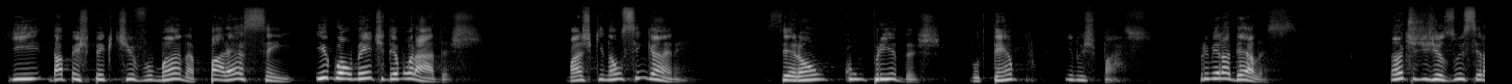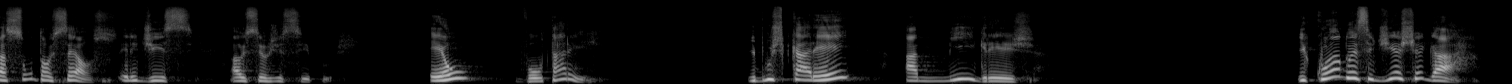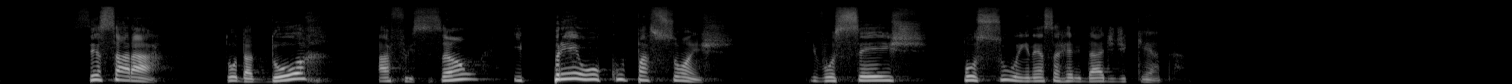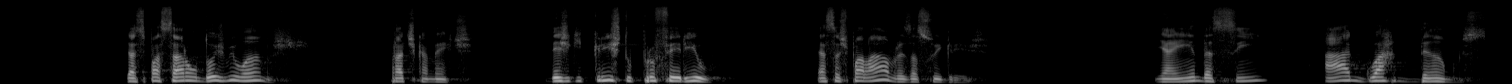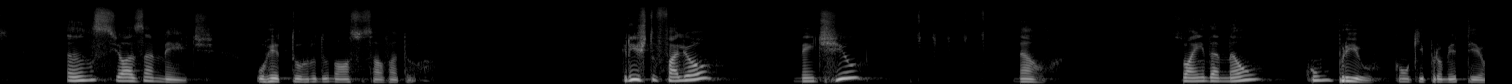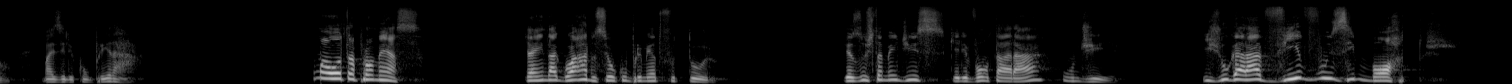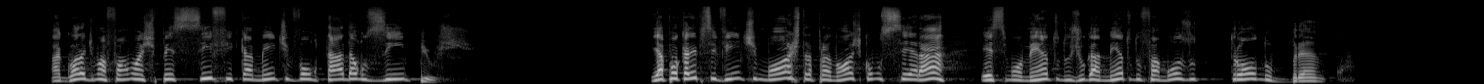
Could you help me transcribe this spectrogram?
que, da perspectiva humana, parecem igualmente demoradas, mas que não se enganem, serão cumpridas no tempo e no espaço. Primeira delas, Antes de Jesus ser assunto aos céus, ele disse aos seus discípulos: Eu voltarei e buscarei a minha igreja. E quando esse dia chegar, cessará toda dor, aflição e preocupações que vocês possuem nessa realidade de queda. Já se passaram dois mil anos, praticamente, desde que Cristo proferiu essas palavras à sua igreja. E ainda assim, aguardamos ansiosamente o retorno do nosso Salvador. Cristo falhou? Mentiu? Não. Só ainda não cumpriu com o que prometeu, mas ele cumprirá. Uma outra promessa, que ainda aguarda o seu cumprimento futuro. Jesus também disse que ele voltará um dia e julgará vivos e mortos agora de uma forma especificamente voltada aos ímpios. E Apocalipse 20 mostra para nós como será esse momento do julgamento do famoso trono branco,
